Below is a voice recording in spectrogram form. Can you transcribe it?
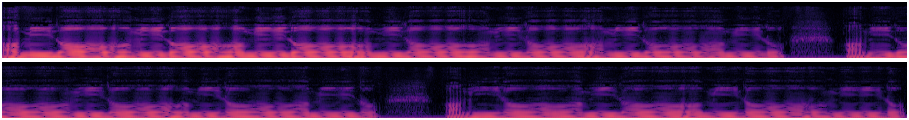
阿弥陀阿弥陀阿弥陀阿弥陀阿弥陀阿弥陀阿弥陀阿弥陀阿弥陀阿弥陀阿弥陀阿弥陀阿弥陀阿弥陀阿弥陀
